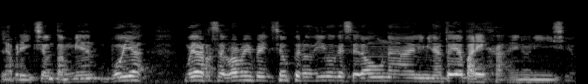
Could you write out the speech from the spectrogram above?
La predicción también. Voy a, voy a reservar mi predicción, pero digo que será una eliminatoria pareja en un inicio.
